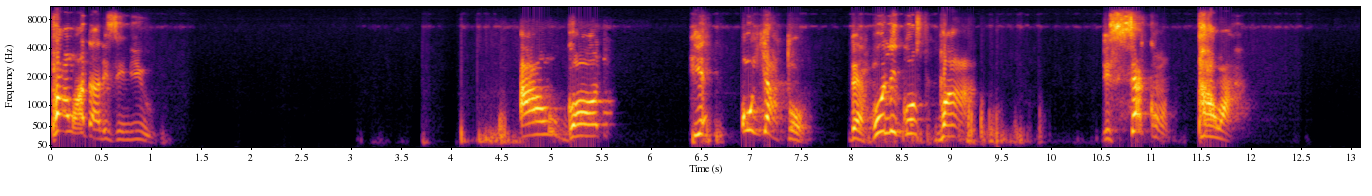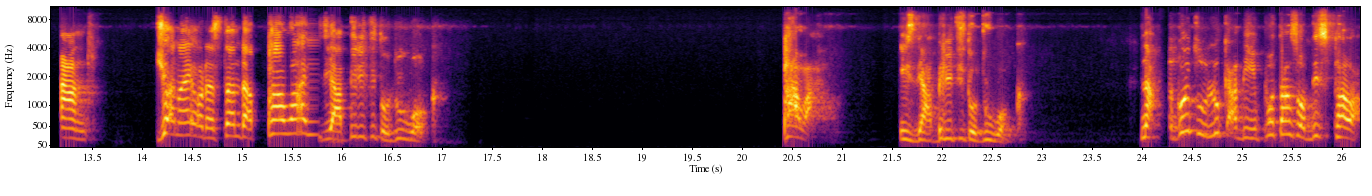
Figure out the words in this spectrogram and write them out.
power that is in you. how God here oh the Holy Ghost one the second power and you and I understand that power is the ability to do work power is the ability to do work. Now we're going to look at the importance of this power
